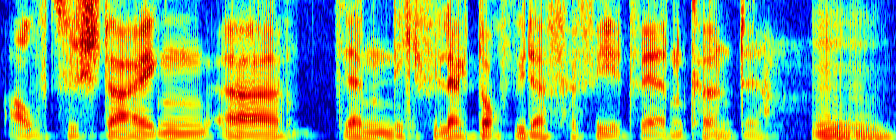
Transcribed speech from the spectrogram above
aufzusteigen, äh, denn nicht vielleicht doch wieder verfehlt werden könnte. Mhm.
